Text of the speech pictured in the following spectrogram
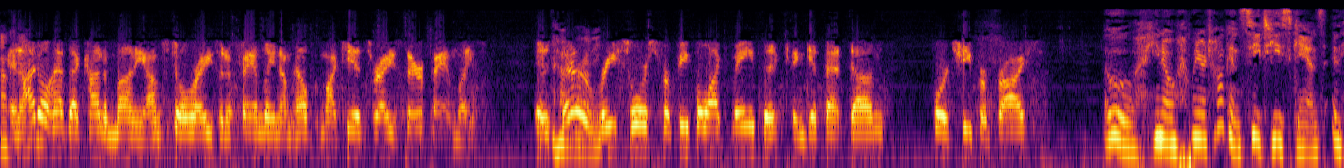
Okay. And I don't have that kind of money. I'm still raising a family and I'm helping my kids raise their families. Is there a resource for people like me that can get that done for a cheaper price? Ooh, you know, when you're talking CT scans, it,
